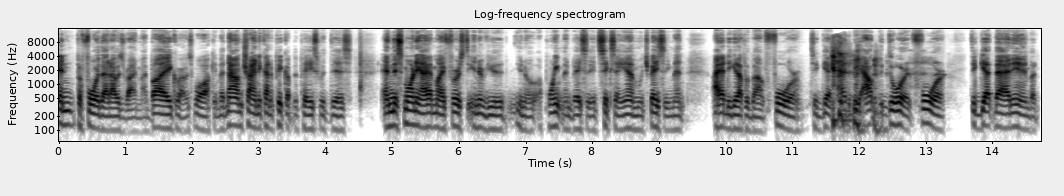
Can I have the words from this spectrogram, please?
and before that I was riding my bike or I was walking, but now I'm trying to kind of pick up the pace with this. And this morning I had my first interview, you know, appointment basically at 6 a.m., which basically meant I had to get up about four to get, I had to be out the door at four to get that in. But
